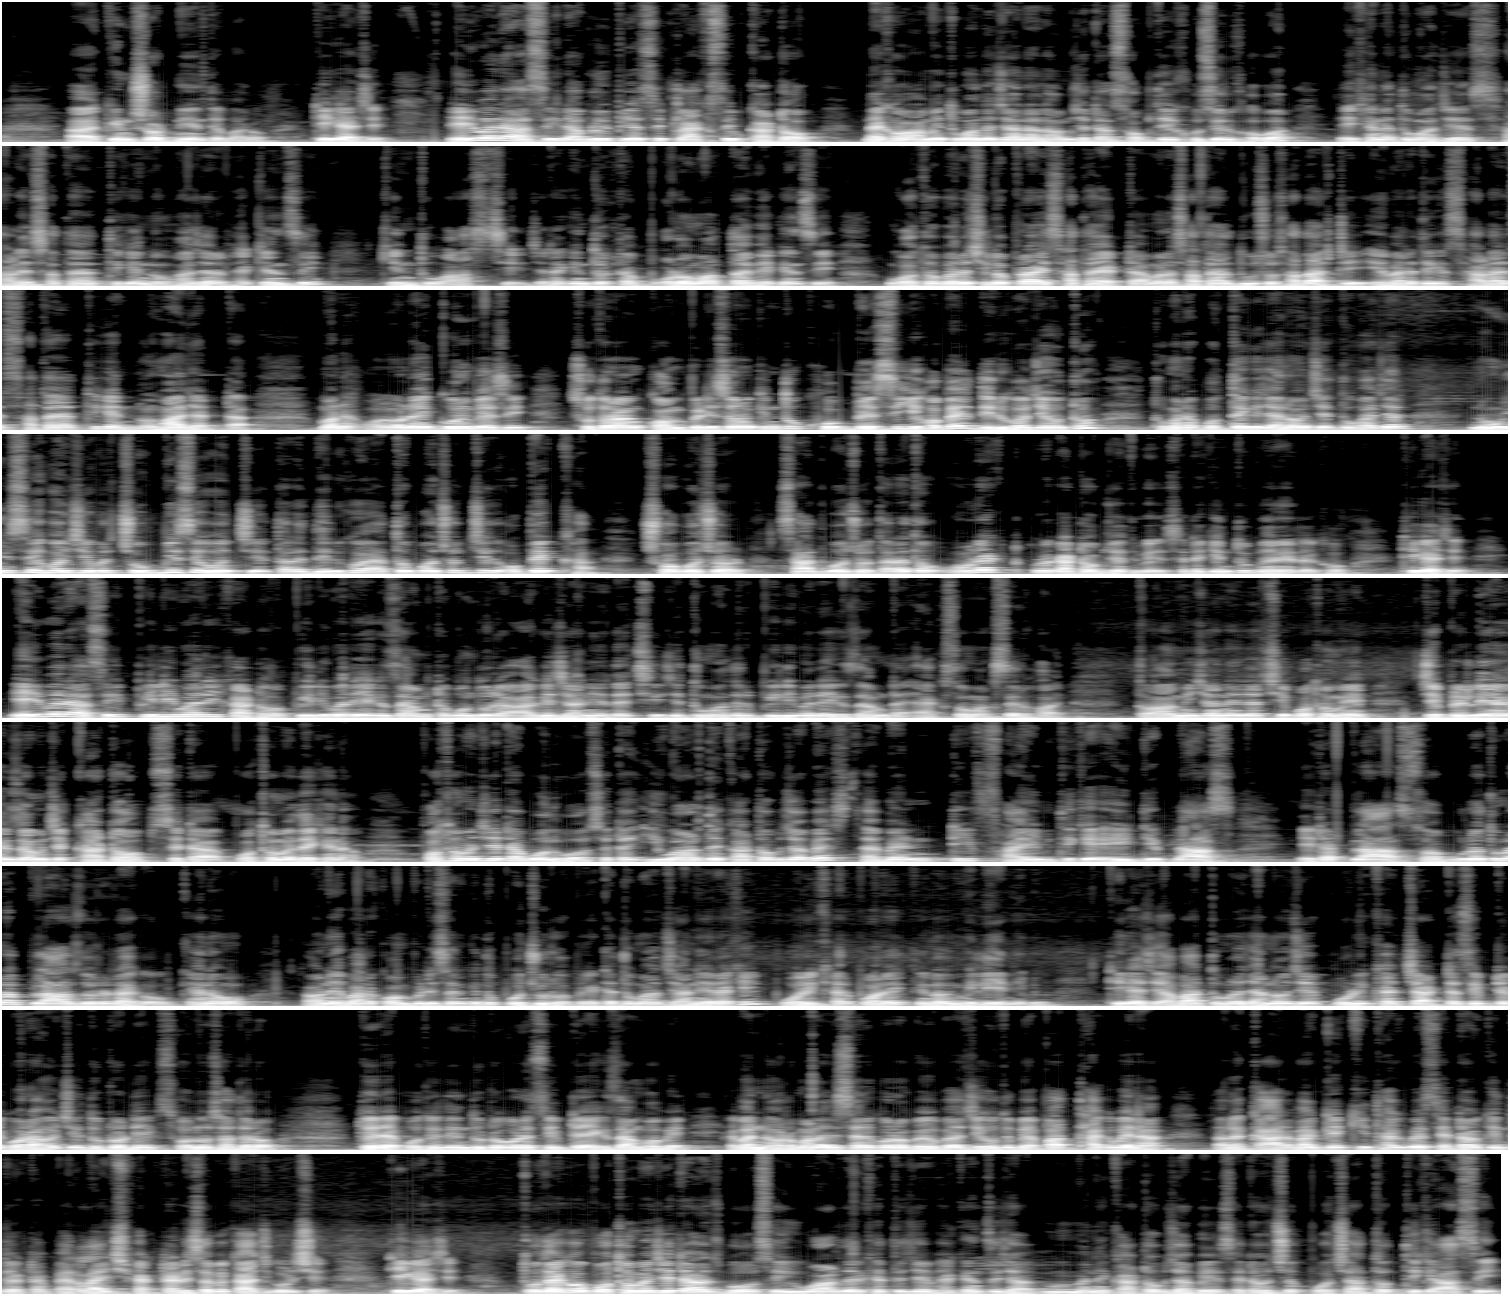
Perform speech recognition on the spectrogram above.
স্ক্রিনশট নিয়ে নিতে পারো। ঠিক আছে? এইবারে আসি ডাব্লিউপিএসসি ক্লার্কশিপ কাট অফ দেখো, আমি তোমাদের জানালাম যেটা সবথেকে খুশির খবর, এখানে তোমার যে সাড়ে সাত হাজার থেকে ন হাজার ভ্যাকেন্সি কিন্তু আসছে, যেটা কিন্তু একটা বড় মাত্রায় ভ্যাকেন্সি গতবারে ছিল প্রায় সাত হাজারটা মানে সাত হাজার দুশো সাতাশটি, এবারে থেকে সাড়ে সাত হাজার থেকে ন হাজারটা। মানে অনেক গুণ বেশি। সুতরাং কম্পিটিশনও কিন্তু খুব বেশিই হবে দীর্ঘ যেহেতু। তোমরা প্রত্যেকে জানো যে দু হাজার উনিশে হয়েছে, এবার চব্বিশে হচ্ছে, তাহলে দীর্ঘ এত বছর যে অপেক্ষা, ছ বছর, সাত বছর তারা তো অনেক করে কাট অফ যেতে সেটা কিন্তু জেনে রাখো। ঠিক আছে? এইবারে আসি প্রিলিমারি কাট অফ প্রিলিমারি এক্সামটা বন্ধুরা আগে জানিয়ে দিচ্ছি যে তোমাদের প্রিলিমারি এক্সামটা একশো মার্কসের হয়। তো আমি জানিয়ে যাচ্ছি প্রথমে যে প্রিলিমারি এক্সাম যে কাট অফ সেটা প্রথমে দেখে নাও। প্রথমে যেটা বলব, সেটা ইউআরদের কাট অফ যাবে সেভেন্টি ফাইভ থেকে এইটি প্লাস এটা প্লাস সবগুলো তোমরা প্লাস ধরে রাখো। কেন? কারণ এবার কম্পিটিশন কিন্তু প্রচুর হবে। এটা তোমরা জানিয়ে রাখি, পরীক্ষার পরে তোমরা মিলিয়ে নেবে। ঠিক আছে? আবার তোমরা জানো যে পরীক্ষার চারটে শিফটে করা হয়েছে, দুটো ডেক ষোলো, সতেরো। ঠিক আছে প্রতিদিন দুটো করে শিফটে এক্সাম হবে, এবার নর্মালাইজেশনের কোনো ব্যাপার, যেহেতু ব্যাপার থাকবে না, তাহলে কার ভাগ্যে কী থাকবে সেটাও কিন্তু একটা প্যারালাইজ ফ্যাক্টর হিসেবে কাজ করছে। ঠিক আছে? তো দেখো, প্রথমে যেটা আসব, সেই ওয়ার্ডদের ক্ষেত্রে যে ভ্যাকেন্সি মানে কাট অফ যাবে, সেটা হচ্ছে পঁচাত্তর থেকে আশি।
